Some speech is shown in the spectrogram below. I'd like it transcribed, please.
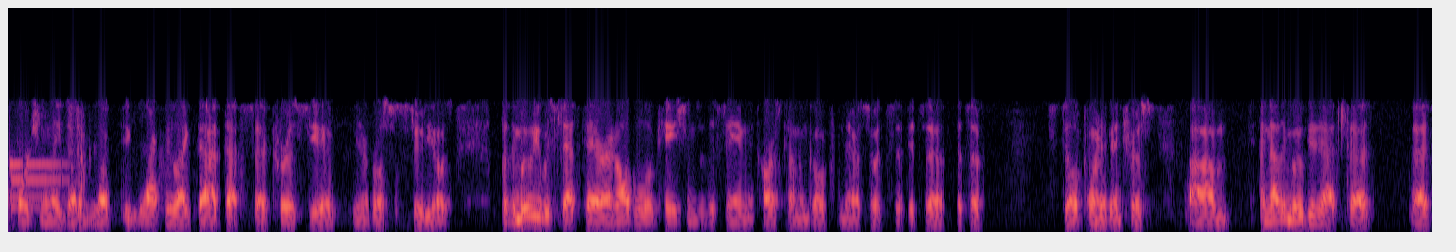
unfortunately, doesn't look exactly like that. That's uh, courtesy of Universal Studios. But the movie was set there, and all the locations are the same. The cars come and go from there, so it's a, it's a it's a still a point of interest. Um, another movie that uh, that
